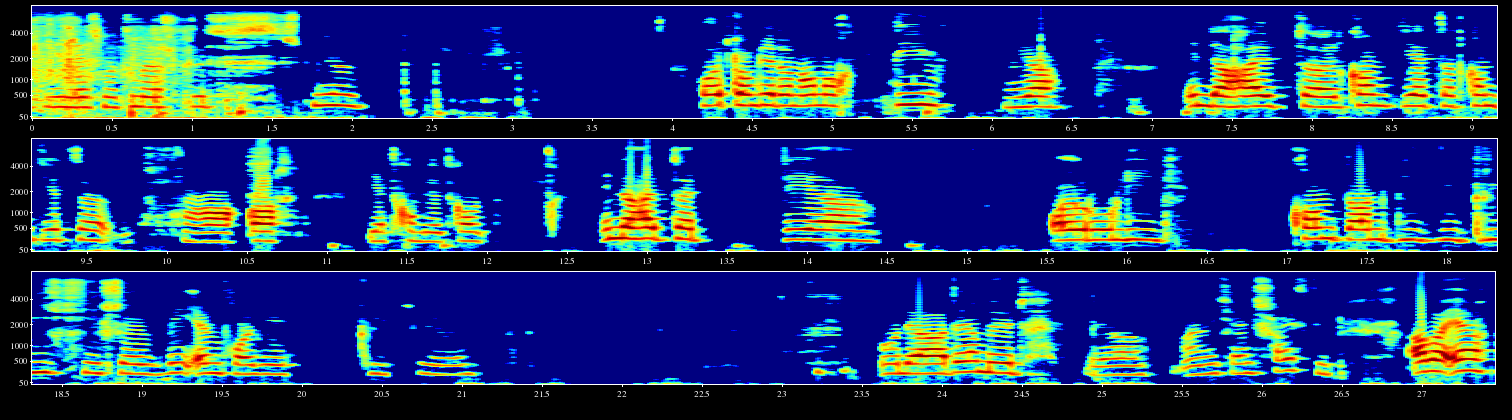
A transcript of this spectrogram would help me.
Ich nehme erstmal zum ersten Spiel. Heute kommt ja dann auch noch die, ja, in der Halbzeit. Kommt jetzt, kommt jetzt, oh Gott, jetzt kommt, jetzt kommt. In der Halbzeit der Euroleague kommt dann die, griechische WM-Folge. Und er hat er mit, ja, meine ich ein Scheißteam. Aber er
